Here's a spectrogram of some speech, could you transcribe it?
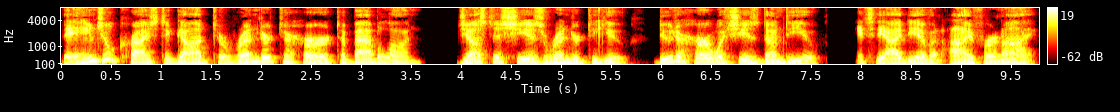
the angel cries to God to render to her, to Babylon, just as she is rendered to you. Do to her what she has done to you. It's the idea of an eye for an eye.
